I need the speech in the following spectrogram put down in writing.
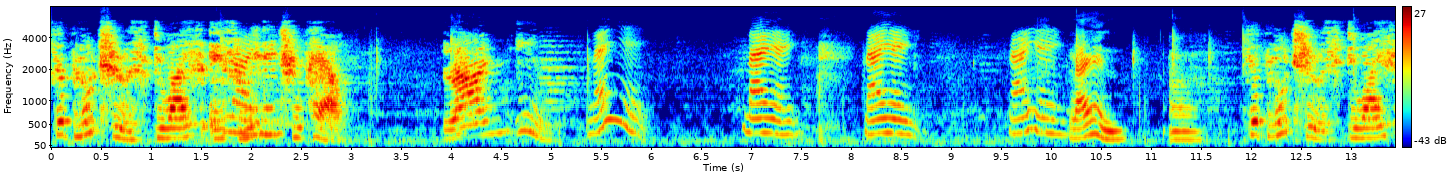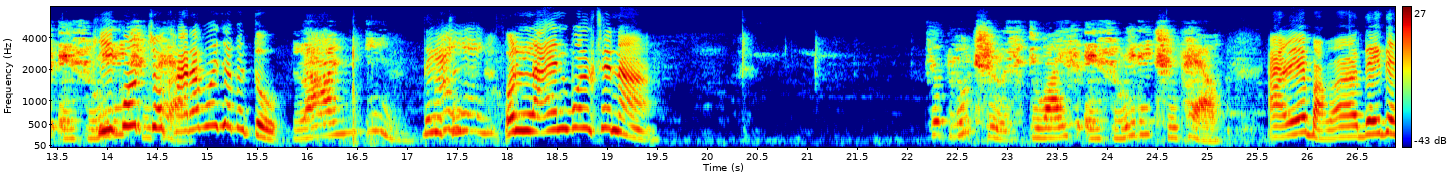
The Bluetooth device is ready to pair. Line in. নাই নাই নাই নাই নাই line The Bluetooth device is ready to pair. খারাপ হয়ে যাবে তো Line in. দেখেছ Lion. ওর লাইন বলছে না The Bluetooth device is ready to pair. আরে বাবা দে দে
